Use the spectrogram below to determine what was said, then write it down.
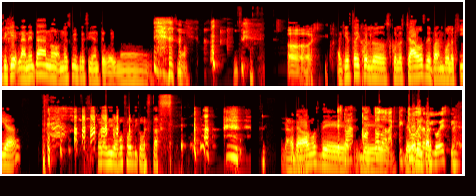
Así que la neta no, no es mi presidente, güey. No, no. Aquí estoy con los, con los chavos de Pambología. Hola amigo, vos Fondi, ¿cómo estás? Acabamos de, Está con de- toda la actitud del amigo este.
